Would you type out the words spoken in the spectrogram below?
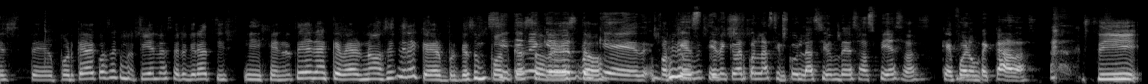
este, por cada cosa que me piden hacer gratis. Y dije, no tiene nada que ver, no, sí tiene que ver porque es un podcast sí, tiene que ver Porque, porque tiene que ver con la circulación de esas piezas que fueron becadas. Sí,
